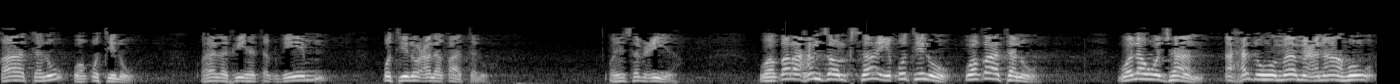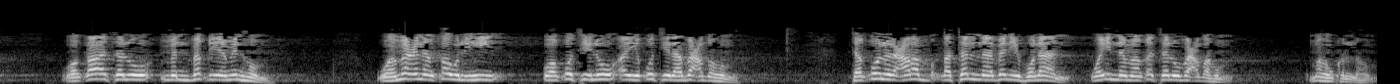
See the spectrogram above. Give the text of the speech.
قاتلوا وقتلوا. وهذا فيها تقديم قتلوا على قاتلوا. وهي سبعية. وقرأ حمزة والكسائي قتلوا وقاتلوا. وله وجهان. أحدهما معناه وقاتلوا من بقي منهم. ومعنى قوله وقتلوا أي قتل بعضهم. تقول العرب قتلنا بني فلان وإنما قتلوا بعضهم. ما هم كلهم.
